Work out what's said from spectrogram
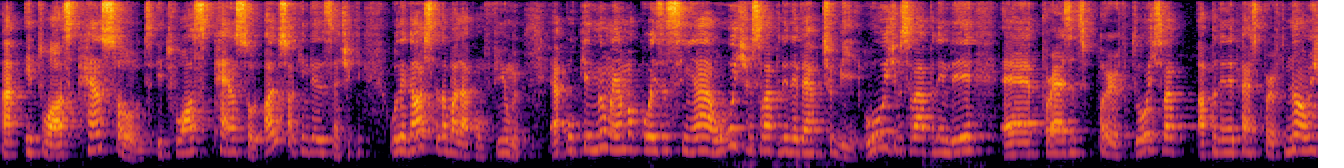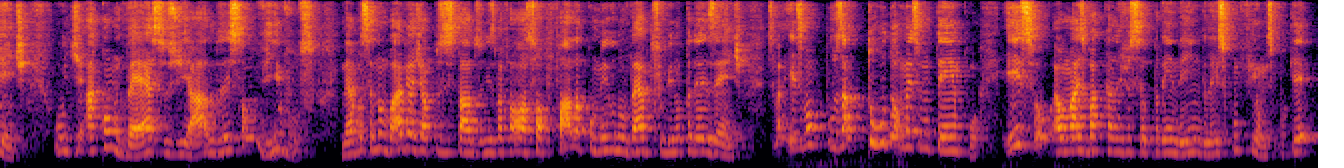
Uh, it was cancelled. It was cancelled. Olha só que interessante aqui. O legal de trabalhar com filme é porque não é uma coisa assim, ah, hoje você vai aprender verbo to be, hoje você vai aprender é, present perfect, hoje você vai aprender past perfect. Não, gente. O, a conversa, os diálogos, eles estão vivos. Né? Você não vai viajar para os Estados Unidos e vai falar, oh, só fala comigo no verbo subir no presente. Vai, eles vão usar tudo ao mesmo tempo. Isso é o mais bacana de você aprender inglês com filmes, porque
